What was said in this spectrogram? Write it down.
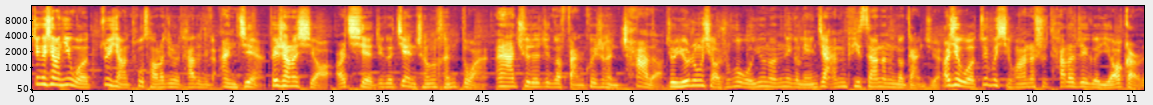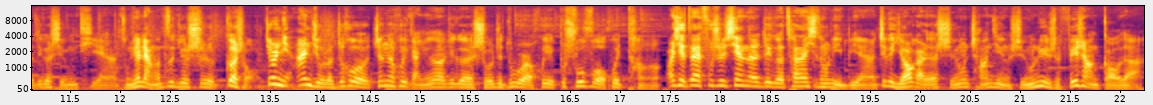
这个相机我最想吐槽的就是它的这个按键非常的小，而且这个键程很短，按下去的这个反馈是很差的，就有种小时候我用的。那个廉价 MP3 的那个感觉，而且我最不喜欢的是它的这个摇杆的这个使用体验。总结两个字就是硌手，就是你按久了之后，真的会感觉到这个手指肚会不舒服，会疼。而且在富士现在这个操作系统里边，这个摇杆的使用场景使用率是非常高的，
